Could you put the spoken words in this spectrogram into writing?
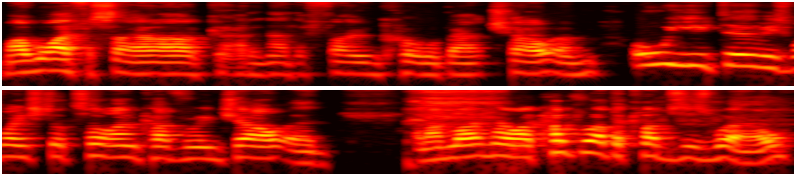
my wife will say, Oh, God, another phone call about Charlton. All you do is waste your time covering Charlton. And I'm like, no, I cover other clubs as well.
